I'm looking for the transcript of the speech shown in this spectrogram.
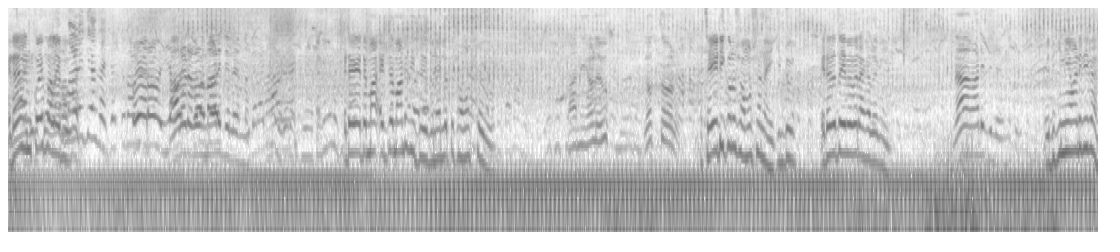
এটা আমি কই পালাইবো? এটা এটা এটা মাটি দিতে হবে নাহলে তো সমস্যা মানি রক্ত হলে। আচ্ছা এটি কোনো সমস্যা নাই কিন্তু এটাতে তো এভাবে রাখা যাবে। না ওইদিকে নিয়ে মাটি দিবেন?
